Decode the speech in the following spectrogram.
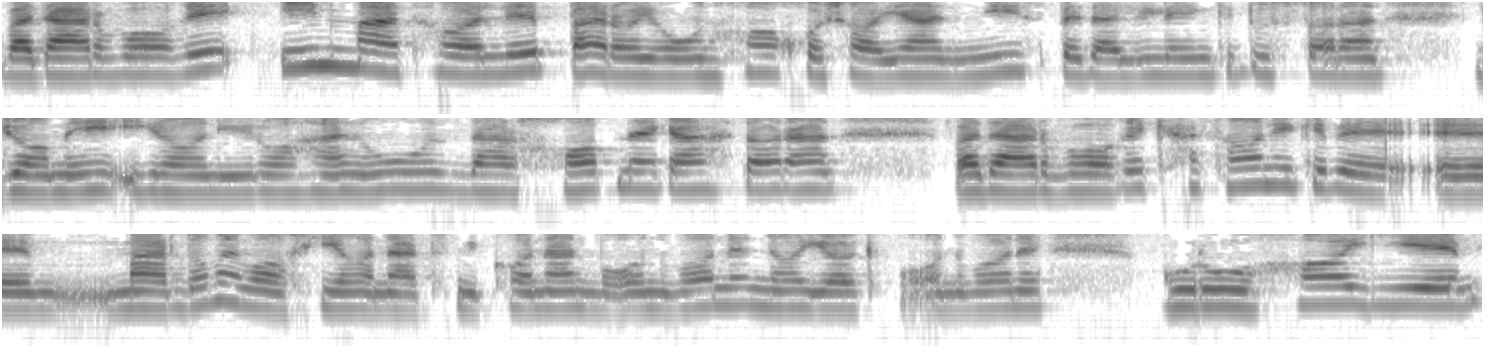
و در واقع این مطالب برای اونها خوشایند نیست به دلیل اینکه دوست دارن جامعه ایرانی رو هنوز در خواب نگه دارن و در واقع کسانی که به مردم ما خیانت می‌کنن به عنوان نایاک به عنوان گروه های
